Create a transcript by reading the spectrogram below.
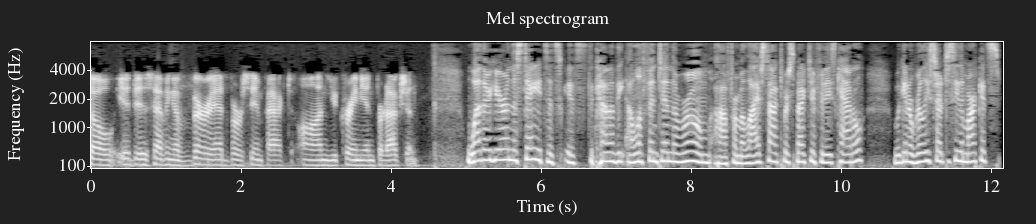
so it is having a very adverse impact on Ukrainian production. Weather here in the states, it's it's the kind of the elephant in the room uh, from a livestock perspective for these cattle. We're going to really start to see the markets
